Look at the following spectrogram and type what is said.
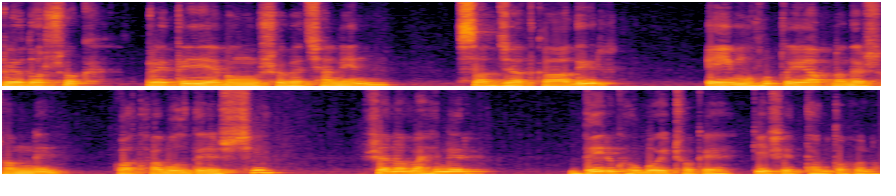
প্রিয় দর্শক, প্রীতি এবং শুভেচ্ছা নিন সজ্জাদ কাদির। এই মুহূর্তে আপনাদের সামনে কথা বলতে এসেছি। সেনাবাহিনীর দীর্ঘ বৈঠকে কি সিদ্ধান্ত হলো?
